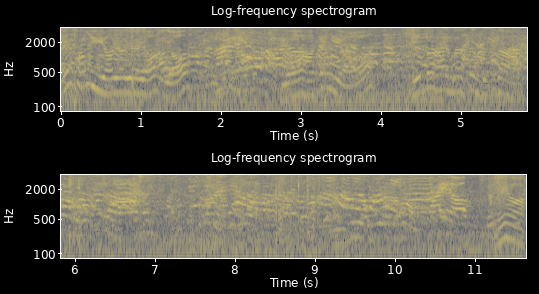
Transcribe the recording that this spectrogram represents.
哎，黄鱼有有有有有有，好像有，只是不知道还有没有剩，不知道。没有。没有啊，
